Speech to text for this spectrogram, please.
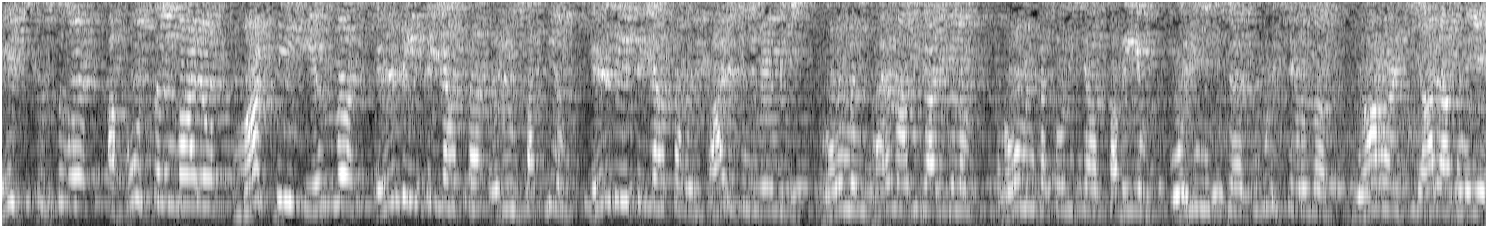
യേശു ക്രിസ്തുവോ അപ്പോസ്തലന്മാരോ മാറ്റി എന്ന് എഴുതിയിട്ടില്ലാത്ത ഒരു സത്യം എഴുതിയിട്ടില്ലാത്ത ഒരു കാര്യത്തിന് വേണ്ടി റോമൻ ഭരണാധികാരികളും റോമൻ കത്തോലിക്ക സഭയും ഒരുമിച്ച് കൂടിച്ചേർന്ന് ഞായറാഴ്ച ആരാധനയെ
